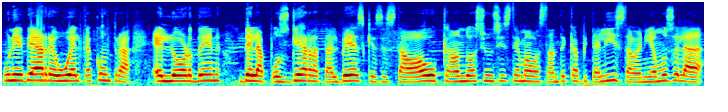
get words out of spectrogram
una idea revuelta contra el orden de la posguerra tal vez que se estaba abocando hacia un sistema bastante capitalista. Veníamos de la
